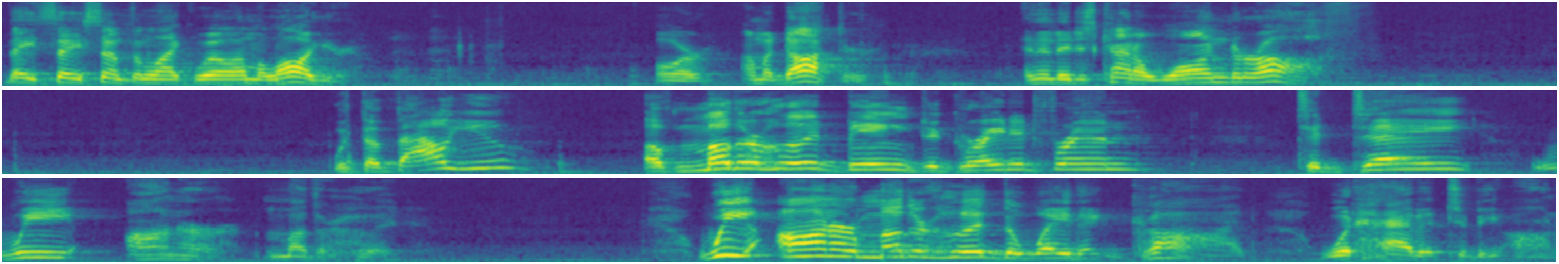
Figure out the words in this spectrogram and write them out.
They'd say something like, Well, I'm a lawyer, or I'm a doctor. And then they just kind of wander off. With the value of motherhood being degraded, friend, Today, we honor motherhood. We honor motherhood the way that God would have it to be honored.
